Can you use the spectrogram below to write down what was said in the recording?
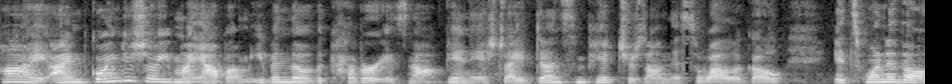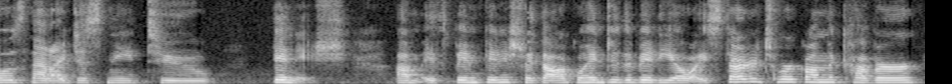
Hi, I'm going to show you my album, even though the cover is not finished. I had done some pictures on this a while ago. It's one of those that I just need to finish. Um, it's been finished, so I thought I'll go ahead and do the video. I started to work on the cover,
